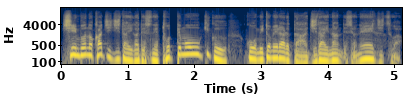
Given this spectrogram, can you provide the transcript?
新聞の価値自体がですね、とっても大きくこう認められた時代なんですよね、実は。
